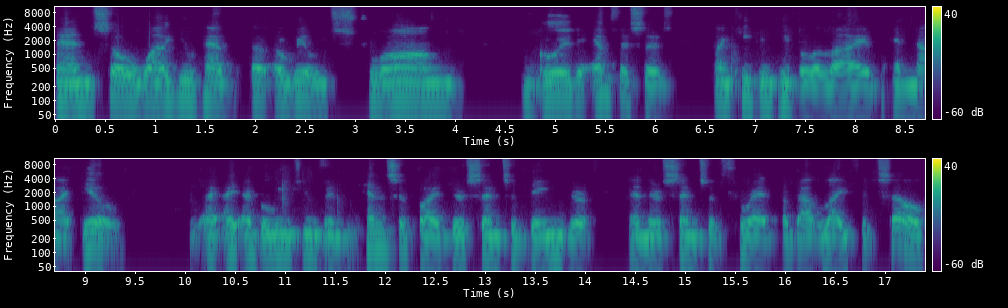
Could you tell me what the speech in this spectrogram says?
And so while you have a, a, really strong, good emphasis on keeping people alive and not ill, I, I believe you've intensified their sense of danger and their sense of threat about life itself.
